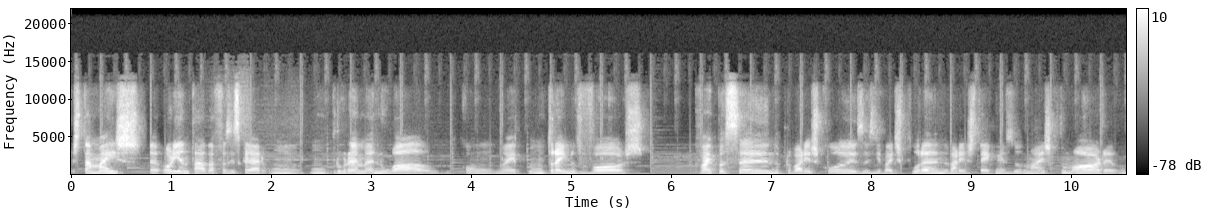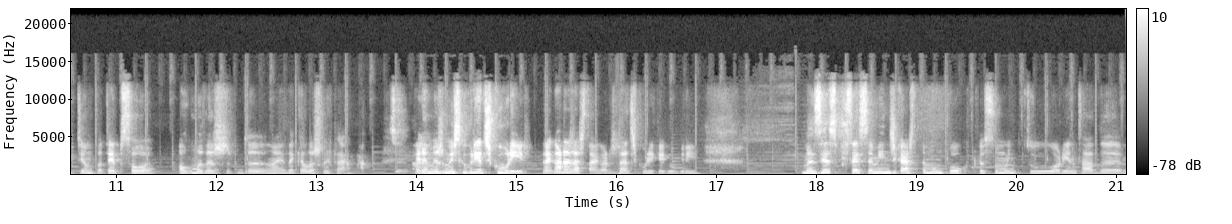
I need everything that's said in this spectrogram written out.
está mais uh, orientada a fazer, se calhar, um, um programa anual com é, um treino de voz que vai passando por várias coisas e vai explorando várias técnicas e tudo mais, que demora um tempo, até a pessoa, alguma das, de, é, daquelas coisas, ah, era mesmo isto que eu queria descobrir. Agora já está, agora já descobri o que é que eu queria. Mas esse processo a mim desgasta-me um pouco porque eu sou muito orientada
